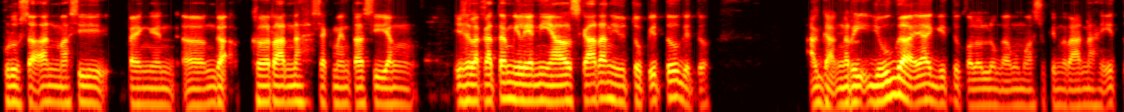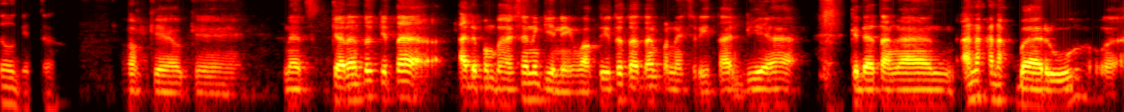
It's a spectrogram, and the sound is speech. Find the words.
perusahaan masih pengen eh, nggak ke ranah segmentasi yang istilah kata milenial sekarang YouTube itu gitu agak ngeri juga ya gitu kalau lu nggak mau masukin ranah itu gitu Oke, oke. Nah, sekarang tuh kita ada pembahasan nih gini. Waktu itu Tatan pernah cerita dia kedatangan anak-anak baru wah,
